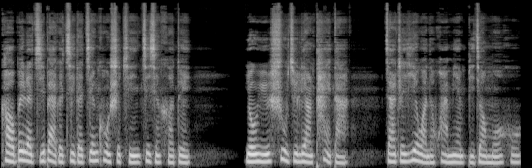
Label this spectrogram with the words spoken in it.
拷贝了几百个 G 的监控视频进行核对。由于数据量太大，加之夜晚的画面比较模糊，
